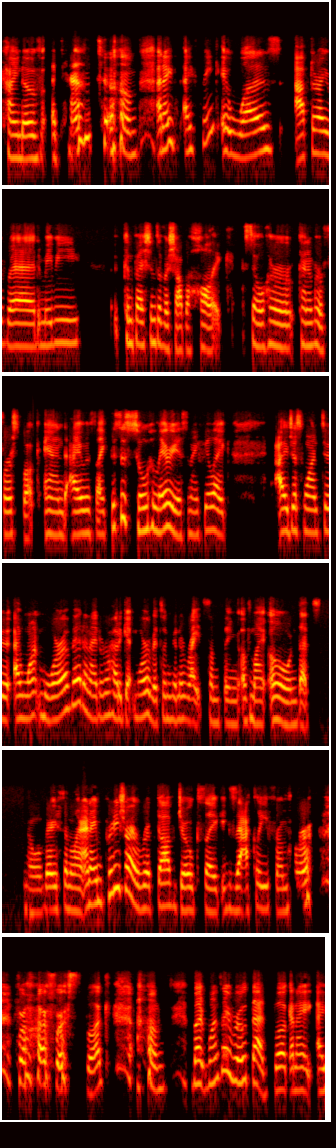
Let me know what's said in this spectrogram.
kind of attempt. um, and I, I think it was after I read maybe Confessions of a Shopaholic. So her kind of her first book. And I was like, this is so hilarious. And I feel like I just want to, I want more of it and I don't know how to get more of it. So I'm going to write something of my own that's you know very similar. And i'm pretty sure i ripped off jokes like exactly from her from her first book. Um, but once i wrote that book and i i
